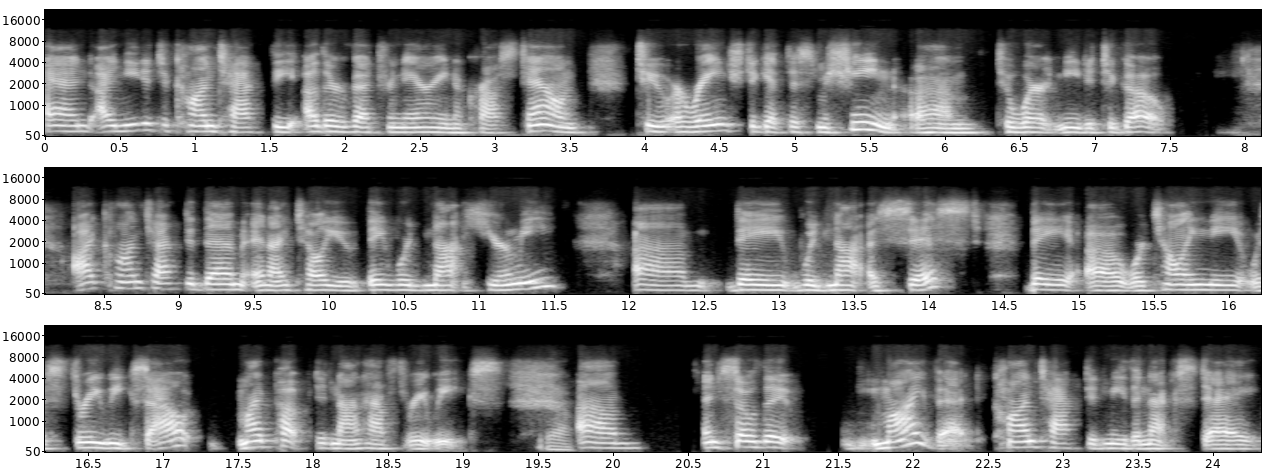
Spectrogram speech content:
And I needed to contact the other veterinarian across town to arrange to get this machine um, to where it needed to go. I contacted them and I tell you, they would not hear me. Um, they would not assist. They uh, were telling me it was three weeks out. My pup did not have three weeks. Yeah. Um, and so the my vet contacted me the next day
